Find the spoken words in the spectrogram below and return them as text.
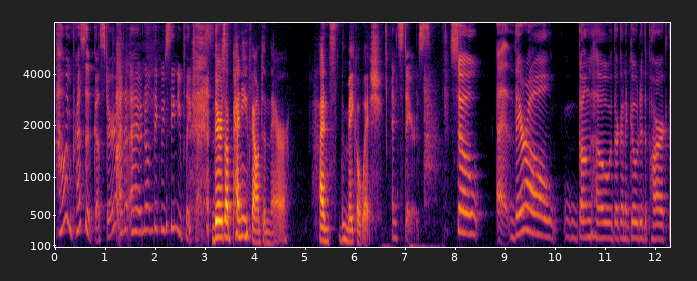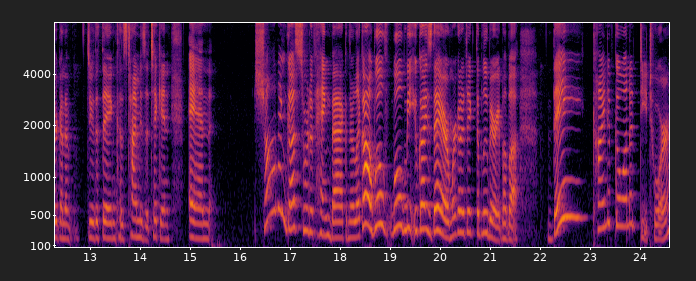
how impressive, Guster. I don't, I don't think we've seen you play chess. There's a penny fountain there, hence the make a wish. and stairs. So uh, they're all gung ho. They're gonna go to the park. They're gonna do the thing because time is a ticking. And Shawn and Gus sort of hang back, and they're like, "Oh, we'll we'll meet you guys there, and we're gonna take the blueberry." Blah blah. They kind of go on a detour.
